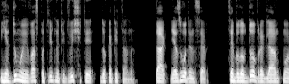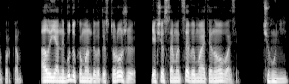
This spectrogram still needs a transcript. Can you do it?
І я думаю, вас потрібно підвищити до капітана. Так, я згоден, сер. Це було б добре для Анкморпорка. Але я не буду командувати сторожею, якщо саме це ви маєте на увазі. Чому ні?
